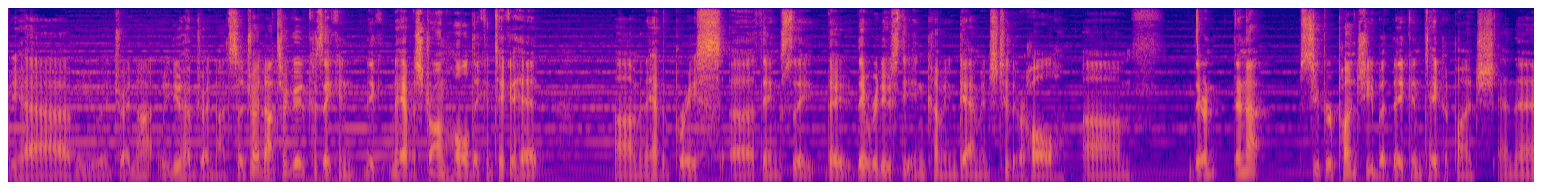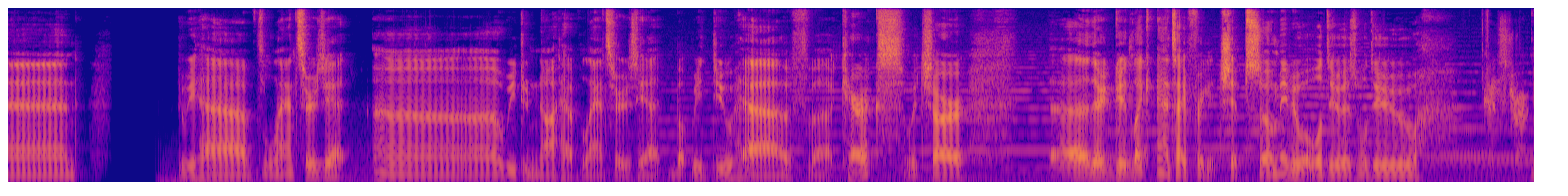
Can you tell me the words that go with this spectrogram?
we have you a dreadnought? We do have dreadnoughts. So dreadnoughts are good because they can they, they have a strong hold. They can take a hit. Um, and they have a brace uh, thing, so they, they, they reduce the incoming damage to their hull. Um, they're they're not super punchy, but they can take a punch. And then do we have lancers yet? Uh, we do not have lancers yet, but we do have uh, Carracks, which are uh, they're good like anti-frigate ships. So maybe what we'll do is we'll do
